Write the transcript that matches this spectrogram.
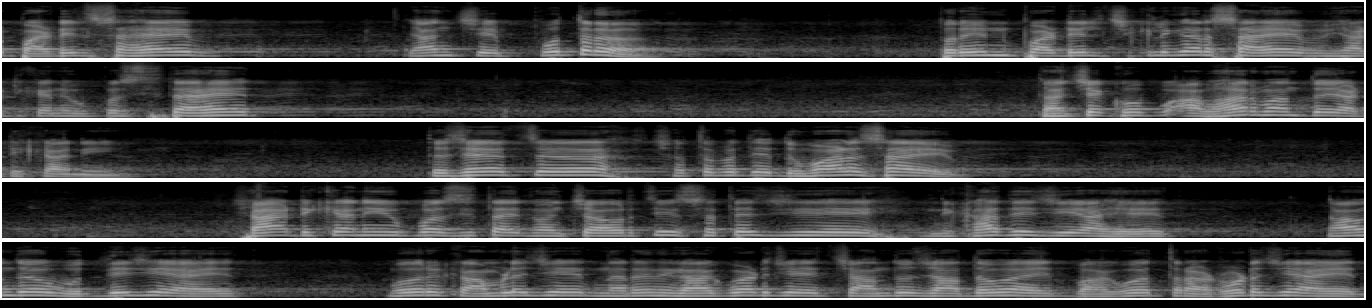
पाटील साहेब यांचे पुत्र प्रवीण पाटील चिखलीकर साहेब या ठिकाणी उपस्थित आहेत. त्यांचे खूप आभार मानतो या ठिकाणी. तसेच छत्रपती धुमाळ साहेब ह्या ठिकाणी उपस्थित आहेत मंचावरती. सतेजी निखादेजी आहेत नामदेव बुद्धेजी आहेत मोर कांबळेजी आहेत नरेंद्र गायकवाडजी आहेत चांदू जाधव आहेत भागवत राठोडजी आहेत.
